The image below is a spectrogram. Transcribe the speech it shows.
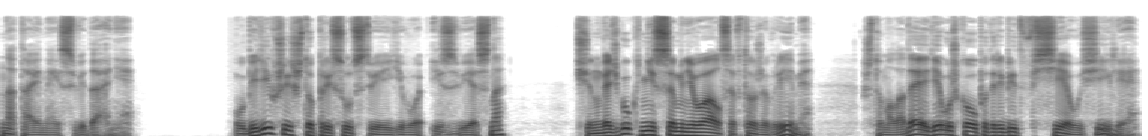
на тайное свидание. Убедившись, что присутствие его известно, Чингачгук не сомневался в то же время, что молодая девушка употребит все усилия,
